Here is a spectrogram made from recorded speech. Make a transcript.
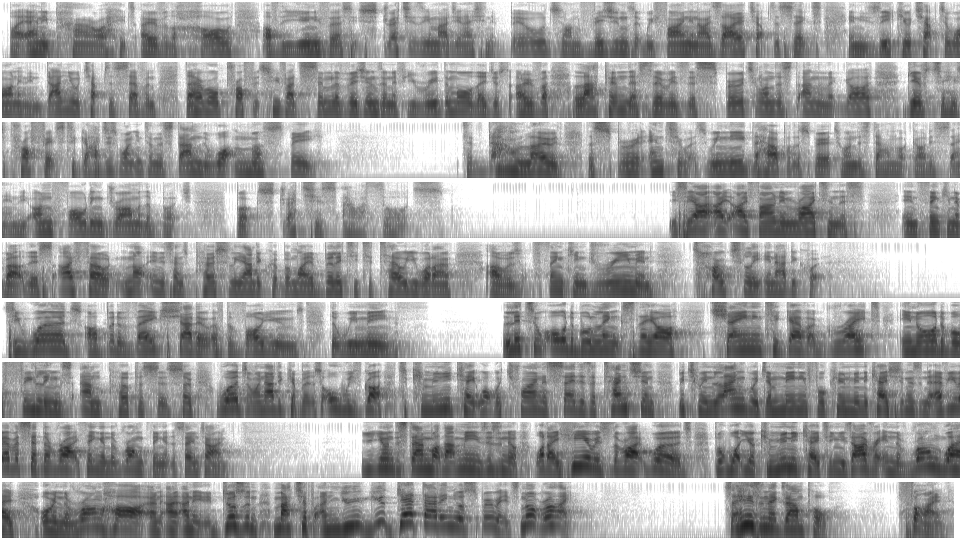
by any power. It's over the whole of the universe. It stretches the imagination. It builds on visions that we find in Isaiah chapter 6, in Ezekiel chapter 1, and in Daniel chapter 7. They're all prophets who've had similar visions, and if you read them all, they just overlap in this. There is this spiritual understanding that God gives to his prophets to God. I just want you to understand what must be to download the Spirit into us. We need the help of the Spirit to understand what God is saying. The unfolding drama of the book, stretches our thoughts. You see, I, I found in writing this, in thinking about this, I felt not in a sense personally adequate, but my ability to tell you what I, I was thinking, dreaming, totally inadequate. See, words are but a vague shadow of the volumes that we mean little audible links. They are chaining together great inaudible feelings and purposes. So words are inadequate, but it's all we've got to communicate what we're trying to say. There's a tension between language and meaningful communication, isn't it? Have you ever said the right thing and the wrong thing at the same time? You understand what that means, isn't it? What I hear is the right words, but what you're communicating is either in the wrong way or in the wrong heart, and, and, it doesn't match up. And you, you get that in your spirit. It's not right. So here's an example. Fine.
